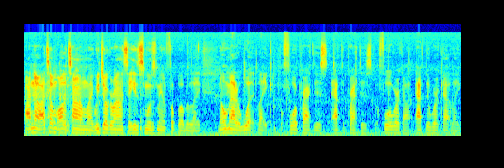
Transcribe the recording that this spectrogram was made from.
I know, I tell him all the time, like, we joke around and say he's the smoothest man in football, but like, no matter what, like, before practice, after practice, before workout, after workout, like,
